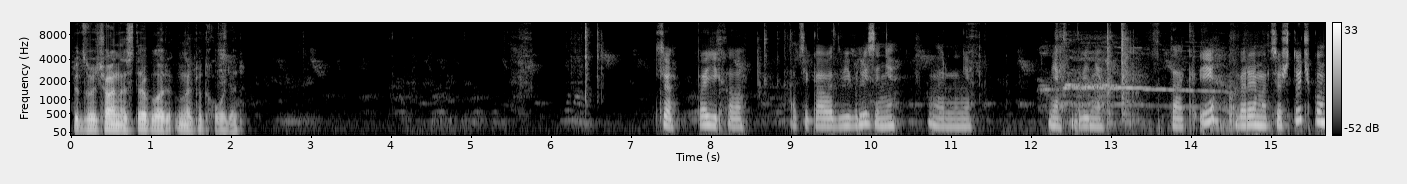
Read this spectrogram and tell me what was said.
під звичайний степлер не підходять. Все, поїхала. А цікаво, дві влізе, ні? Наверно, ні. Ні, дві ні. Так, і беремо цю штучку.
